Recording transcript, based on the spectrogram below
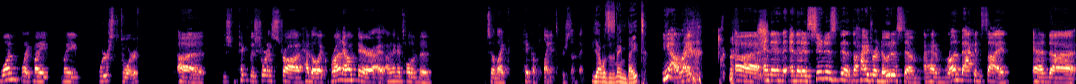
one like my my worst dwarf uh picked the shortest straw had to like run out there I, I think I told him to to like pick a plant or something Yeah, was his name Bait? yeah, right. uh, and then and then as soon as the the Hydra noticed him, I had him run back inside, and uh,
